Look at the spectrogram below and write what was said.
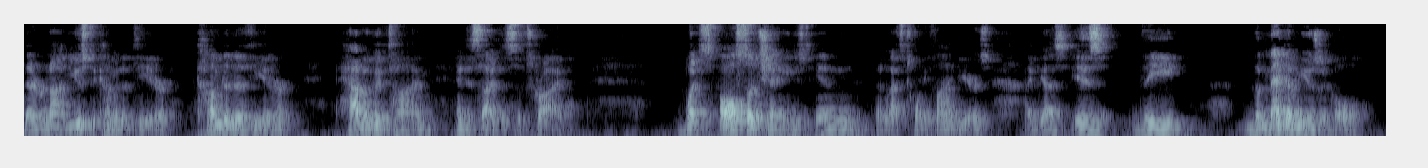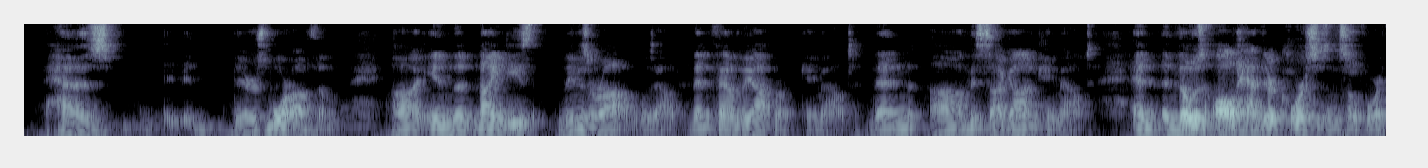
that are not used to coming to the theater come to the theater, have a good time, and decide to subscribe. What's also changed in the last 25 years, I guess, is the the mega musical has there's more of them. Uh, in the 90s, Les Miserables was out. Then Phantom of the Opera came out. Then uh, Miss Saigon came out. And, and those all had their courses and so forth.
